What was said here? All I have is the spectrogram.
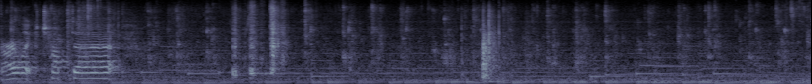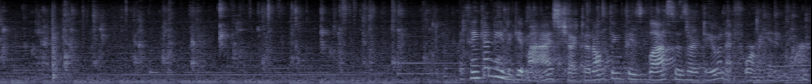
Garlic chopped up. I think I need to get my eyes checked. I don't think these glasses are doing it for me anymore.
